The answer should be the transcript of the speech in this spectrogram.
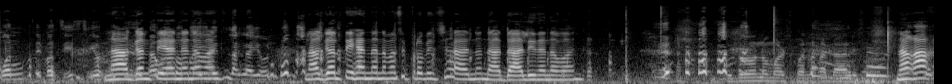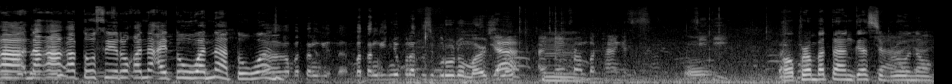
1.5 ang sisyo. Nagantihan na naman. papainit lang ngayon. Nagantihan na naman si probinsyano. Nadali na naman. Si Bruno Mars pa nakadali Nakaka, nakaka 2-0 ka na. Ay, 2-1 na. 2-1. Nakakabatanggi, batanggi nyo pala to si Bruno Mars, Yeah, no? I came from Batangas City. Oh, from Batangas si Bruno.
